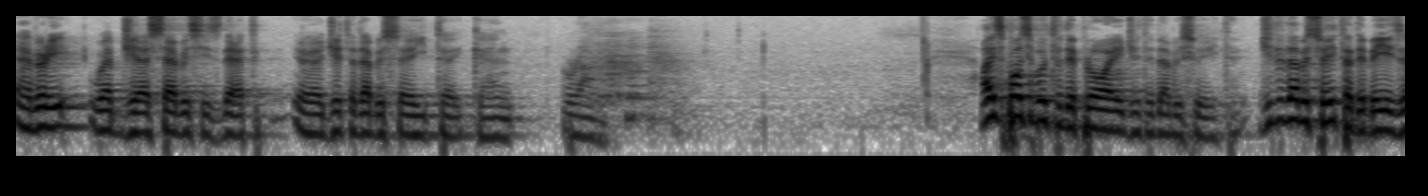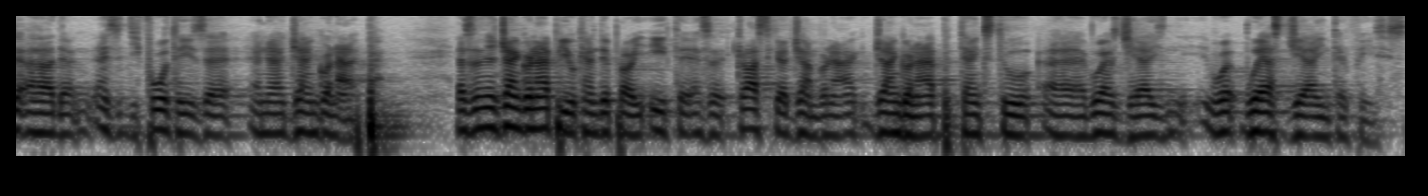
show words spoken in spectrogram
every WebGIS services that uh, GTW8 can run. How is possible to deploy G3W Suite? G3W Suite at the base, uh, the, as default, is a, an Django app. As a Django app, you can deploy it as a classical Django app thanks to uh, WSGI, interfaces.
